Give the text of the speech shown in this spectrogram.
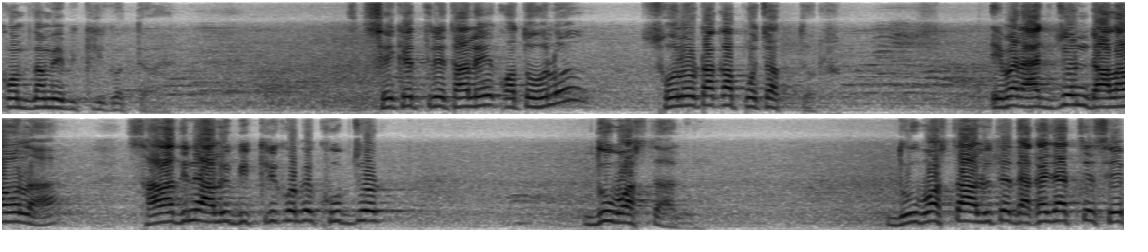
কম দামে বিক্রি করতে হয়। সেক্ষেত্রে তাহলে কত হলো? ষোলো টাকা পঁচাত্তর। এবার একজন ডালাওয়ালা সারাদিনে আলু বিক্রি করবে খুব জোর, দু বস্তা আলু। দু বস্তা আলুতে দেখা যাচ্ছে সে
